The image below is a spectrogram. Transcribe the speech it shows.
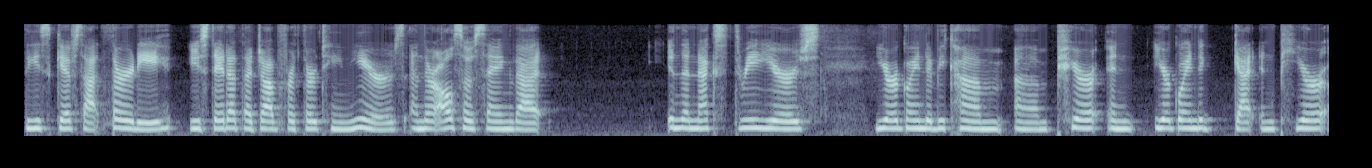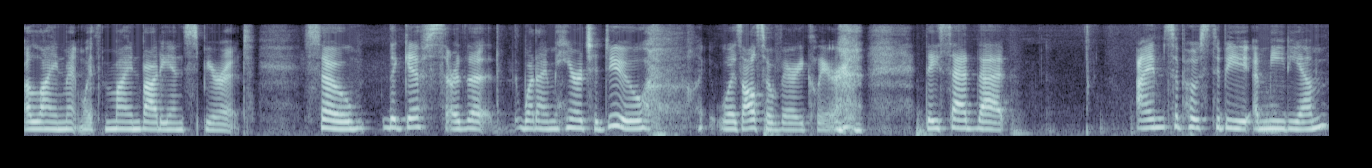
these gifts at 30, you stayed at that job for 13 years. And they're also saying that in the next three years, you're going to become um, pure and you're going to get in pure alignment with mind, body, and spirit. So the gifts are the what I'm here to do was also very clear. they said that I'm supposed to be a medium,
